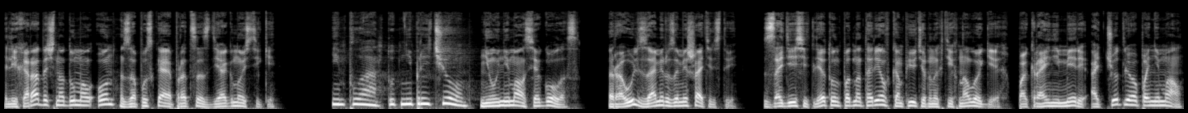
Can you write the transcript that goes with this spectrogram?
Лихорадочно думал он, запуская процесс диагностики. «Имплант тут ни при чем», – не унимался голос. Рауль замер в замешательстве. За 10 лет он поднаторел в компьютерных технологиях, по крайней мере, отчетливо понимал,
